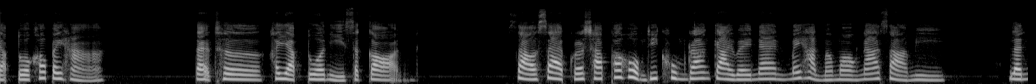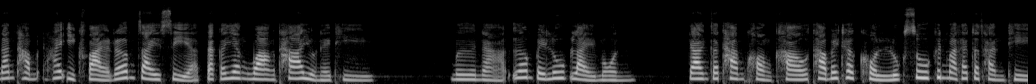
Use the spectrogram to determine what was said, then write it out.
ยับตัวเข้าไปหา แต่เธอขยับตัวหนีซะก่อน สาวแสบกระชับผ้าห่มที่คลุมร่างกายไว้แน่น ไม่หันมามองหน้าสามี และนั่นทำให้อีกฝ่ายเริ่มใจเสีย แต่ก็ยังวางท่าอยู่ในที มือหนาเอื้อมไปลูบไหล่มน การกระทำของเขาทำให้เธอขนลุกสู้ขึ้นมาแทบจะทันที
